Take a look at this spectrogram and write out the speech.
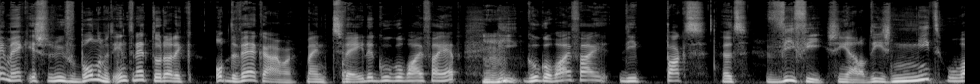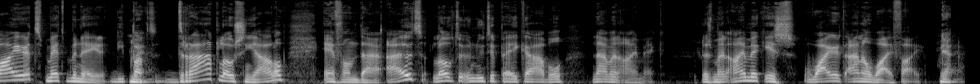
iMac is nu verbonden met internet doordat ik op de werkkamer mijn tweede Google Wi-Fi heb. Die Google Wi-Fi die pakt het wifi-signaal op. Die is niet wired met beneden. Die pakt draadloos signaal op. En van daaruit loopt er een UTP-kabel naar mijn iMac. Dus mijn iMac is wired aan een wifi. Ja.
